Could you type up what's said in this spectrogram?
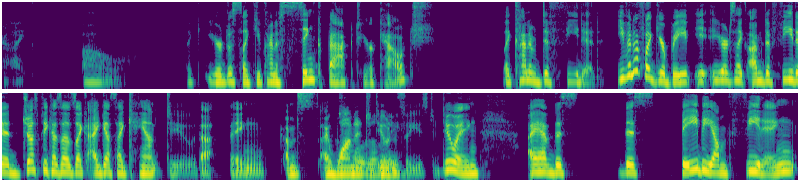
you're like, oh, like you're just like, you kind of sink back to your couch, like kind of defeated. Even if like your baby, you're just like, I'm defeated just because I was like, I guess I can't do that thing I'm, I wanted totally. to do and so used to doing. I have this, this baby I'm feeding.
